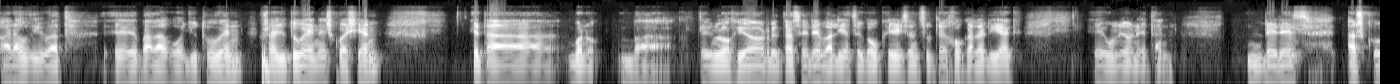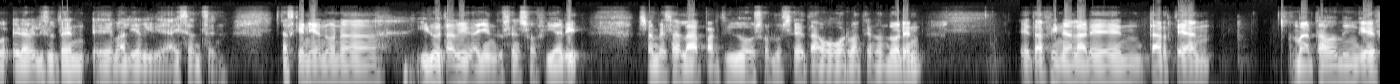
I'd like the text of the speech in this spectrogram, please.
araudi bat e, badago YouTubeen, osea YouTubeen eskuasian eta bueno, ba, teknologia horretaz ere baliatzeko aukera izan zuten jokalariak e, une honetan. Berez asko erabili zuten e, baliabidea izan zen. Azkenean ona hiru eta bi gaien duzen Sofiari, esan bezala partidu oso luze eta gogor baten ondoren. Eta finalaren tartean Marta Dominguez,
